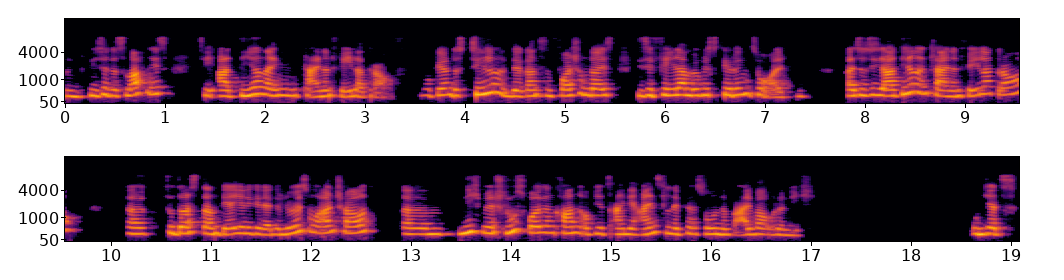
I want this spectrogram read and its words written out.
Und wie Sie das machen, ist, Sie addieren einen kleinen Fehler drauf. Okay, und das Ziel der ganzen Forschung da ist, diese Fehler möglichst gering zu halten. Also Sie addieren einen kleinen Fehler drauf, äh, sodass dann derjenige, der die Lösung anschaut, ähm, nicht mehr schlussfolgern kann, ob jetzt eine einzelne Person dabei war oder nicht. Und jetzt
